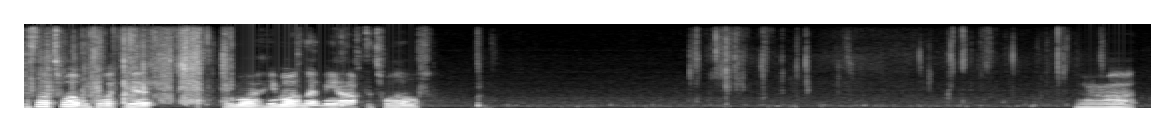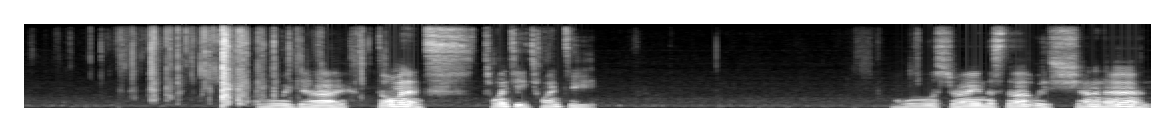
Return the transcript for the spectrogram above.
It's not twelve o'clock yet. He might. He might let me after twelve. All right. Here we go. Dominance 2020. All Australian to start with Shannon Hurn.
